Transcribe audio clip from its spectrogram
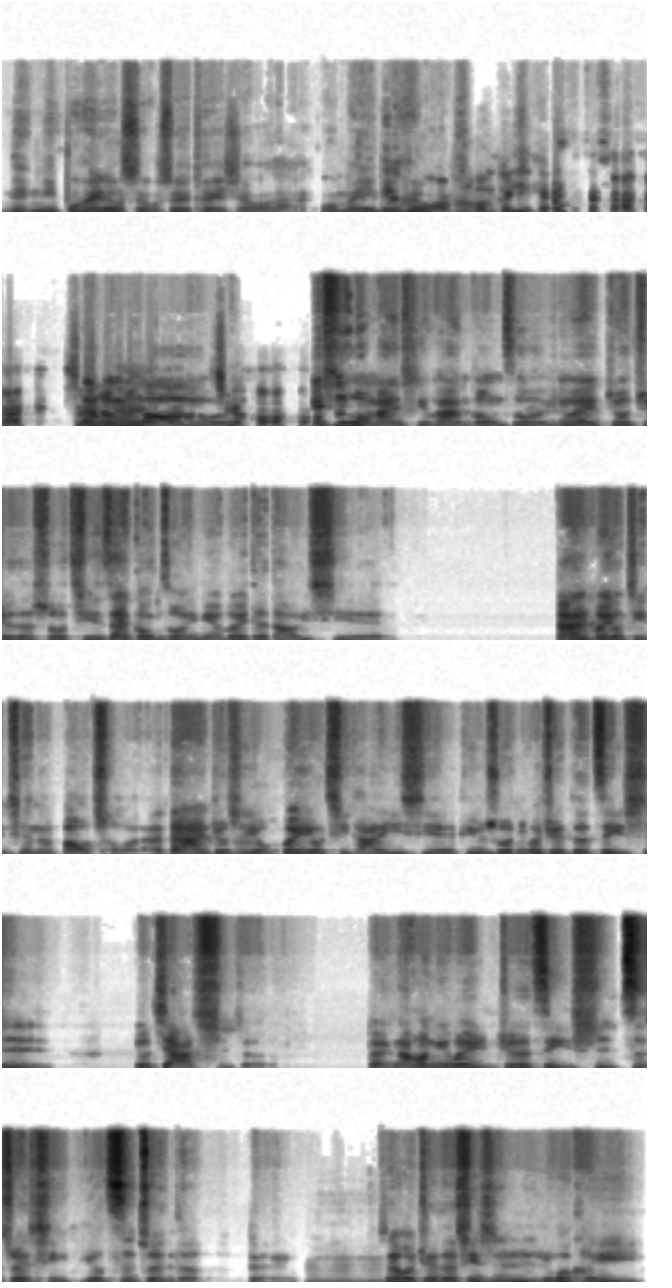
你你不会六十五岁退休啦，我们一定会往后延。那很好，其实我蛮喜欢工作，因为就觉得说，其实，在工作里面会得到一些，当然会有金钱的报酬的，当然就是有、嗯、会有其他的一些，比如说你会觉得自己是有价值的，对，然后你会觉得自己是自尊心有自尊的。对，嗯嗯，所以我觉得其实如果可以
